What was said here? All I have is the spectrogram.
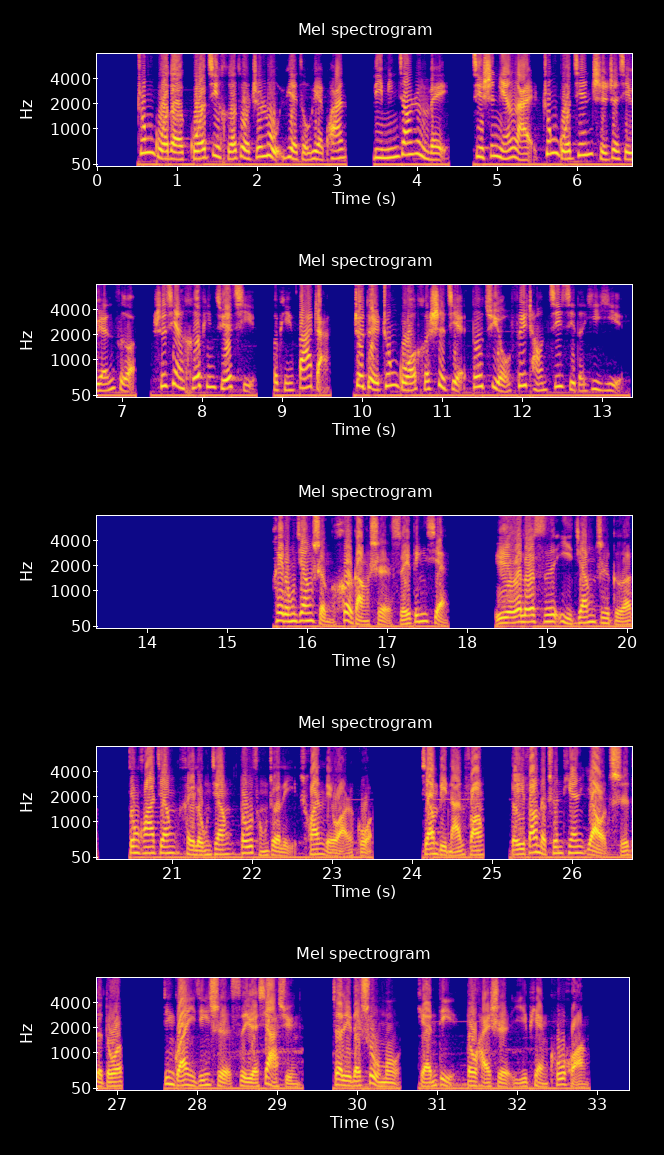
中国的国际合作之路越走越宽。李明江认为，几十年来，中国坚持这些原则，实现和平崛起、和平发展，这对中国和世界都具有非常积极的意义。黑龙江省鹤岗市绥滨县与俄罗斯一江之隔，松花江、黑龙江都从这里穿流而过。相比南方。北方的春天要迟得多，尽管已经是四月下旬，这里的树木、田地都还是一片枯黄。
